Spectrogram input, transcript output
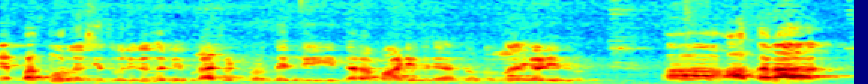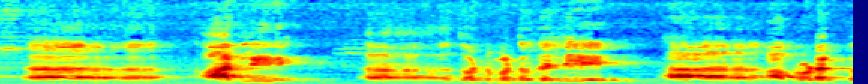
ಎಪ್ಪತ್ತ್ಮೂರು ಲಕ್ಷದವರೆಗೂ ನಮಗೆ ಪ್ರಾಫಿಟ್ ಬರ್ತೈತಿ ಈ ಥರ ಮಾಡಿದ್ರೆ ಅನ್ನೋದನ್ನು ಹೇಳಿದರು. ಆ ಥರ ಆಗಲಿ ದೊಡ್ಡ ಮಟ್ಟದಲ್ಲಿ ಆ, ಪ್ರಾಡಕ್ಟ್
